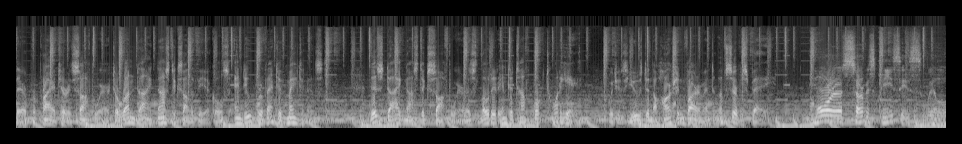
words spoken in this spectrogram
their proprietary software, to run diagnostics on the vehicles and do preventive maintenance. This diagnostic software is loaded into Toughbook 28, which is used in the harsh environment of service bay. More service PCs will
